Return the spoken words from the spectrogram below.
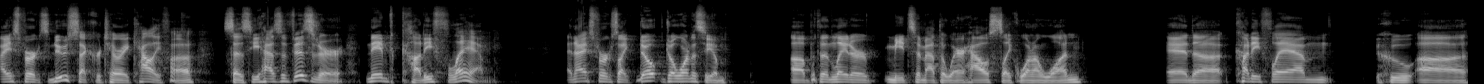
Iceberg's new secretary, Kalifa, says he has a visitor named Cutty Flam. And Iceberg's like, nope, don't want to see him. Uh, but then later meets him at the warehouse, like one on one. And uh, Cutty Flam, who uh,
